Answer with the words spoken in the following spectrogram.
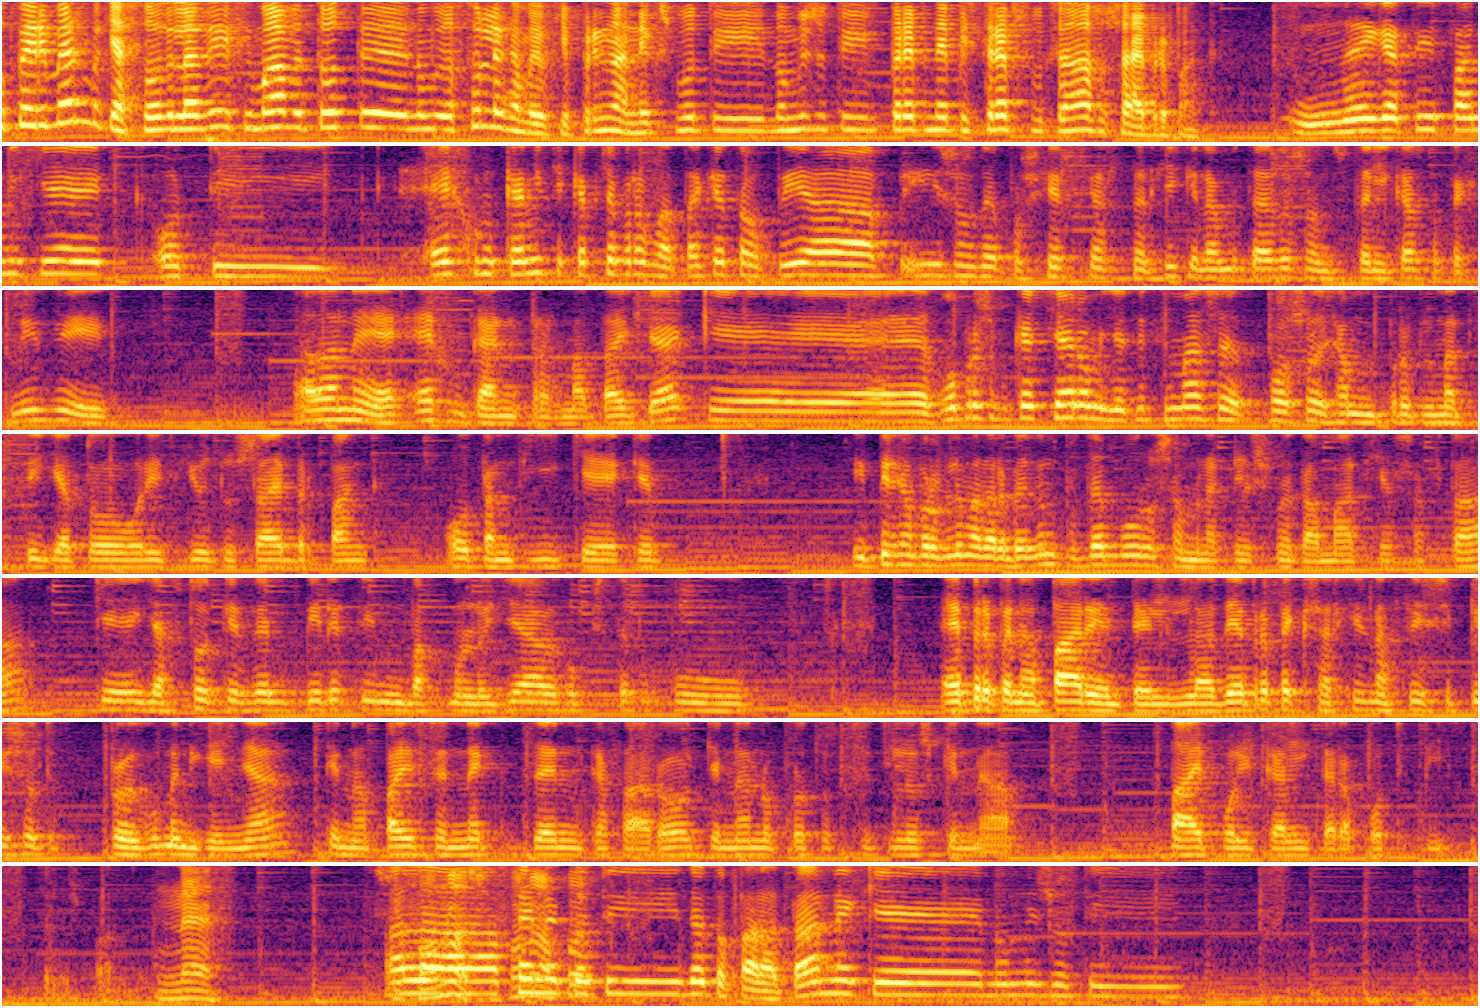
το περιμένουμε και αυτό. Δηλαδή, θυμάμαι τότε, αυτό λέγαμε και πριν ανοίξουμε, ότι νομίζω ότι πρέπει να επιστρέψουμε ξανά στο Cyberpunk. Ναι, γιατί φάνηκε ότι έχουν κάνει και κάποια πραγματάκια τα οποία ίσως να υποσχέθηκαν στην αρχή και να μην τα έδωσαν τους τελικά στο παιχνίδι. Αλλά ναι, έχουν κάνει πραγματάκια και εγώ προσωπικά χαίρομαι γιατί θυμάσαι πόσο είχαμε προβληματιστεί για το review του Cyberpunk όταν βγήκε και υπήρχαν προβλήματα ρε παιδί που δεν μπορούσαμε να κλείσουμε τα μάτια σε αυτά και γι' αυτό και δεν πήρε την βαθμολογία εγώ πιστεύω που έπρεπε να πάρει εν τέλει. Δηλαδή έπρεπε εξ αρχής να αφήσει πίσω την προηγούμενη γενιά και να πάει σε next gen καθαρό και να είναι ο πρώτος τίτλος και να πάει πολύ καλύτερα από ό,τι πήγε τέλος πάντων. Ναι, Συμφωνώ, Αλλά συμφωνώ, φαίνεται ότι δεν το παρατάνε και νομίζω ότι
